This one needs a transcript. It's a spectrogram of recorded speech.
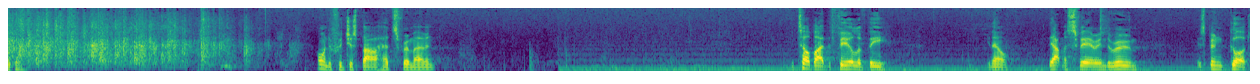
Okay. I wonder if we just bow our heads for a moment. Tell by the feel of the, you know, the atmosphere in the room. It's been good.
